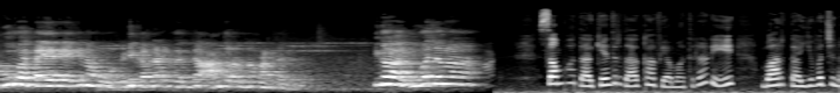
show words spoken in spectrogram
ಪೂರ್ವ ತಯಾರಿಯಾಗಿ ನಾವು ಇಡೀ ಕರ್ನಾಟಕದಿಂದ ಆಂದೋಲನ ಮಾಡ್ತಾ ಇದ್ದೇವೆ. ಈಗ ಯುವಜನ ಸಂವಾದ ಕೇಂದ್ರದ ಕಾವ್ಯ ಮಾತನಾಡಿ, ಭಾರತ ಯುವಜನ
